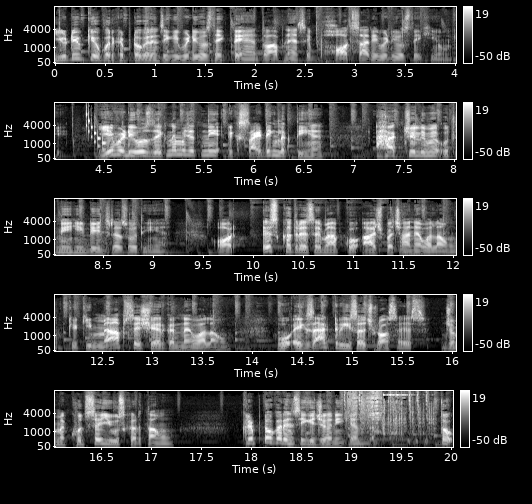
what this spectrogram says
यूट्यूब के ऊपर क्रिप्टो करेंसी की वीडियोस देखते हैं तो आपने ऐसे बहुत सारी वीडियोस देखी होंगी। ये वीडियोस देखने में जितनी एक्साइटिंग लगती हैं एक्चुअली में उतनी ही डेंजरस होती हैं। और इस खतरे से मैं आपको आज बचाने वाला हूँ, क्योंकि मैं आपसे शेयर करने वाला हूँ। वो एग्जैक्ट रिसर्च प्रोसेस जो मैं खुद से यूज़ करता हूँ क्रिप्टो करेंसी की जर्नी के अंदर। तो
